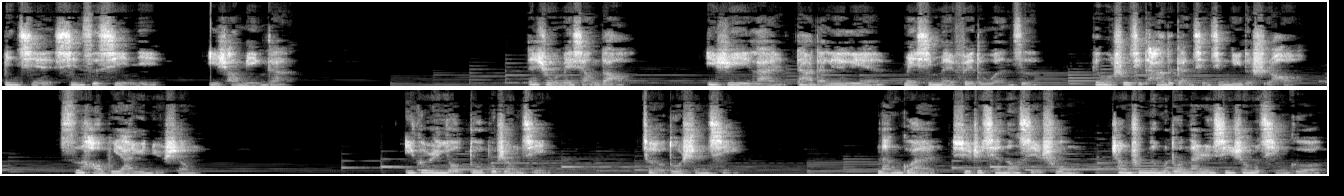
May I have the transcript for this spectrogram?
并且心思细腻，异常敏感。但是我没想到，一直以来大大咧咧、没心没肺的蚊子，跟我说起他的感情经历的时候，丝毫不亚于女生。一个人有多不正经，就有多深情。难怪薛之谦能写出、唱出那么多男人心声的情歌。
